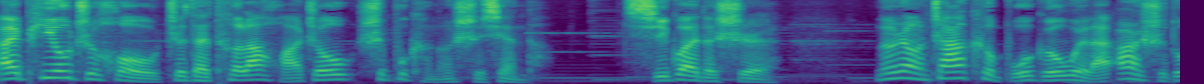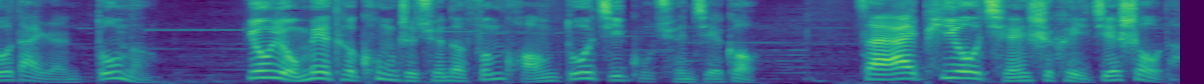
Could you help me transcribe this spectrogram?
，IPO 之后，这在特拉华州是不可能实现的。奇怪的是。能让扎克伯格未来二十多代人都能拥有 Meta 控制权的疯狂多级股权结构，在 IPO 前是可以接受的。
